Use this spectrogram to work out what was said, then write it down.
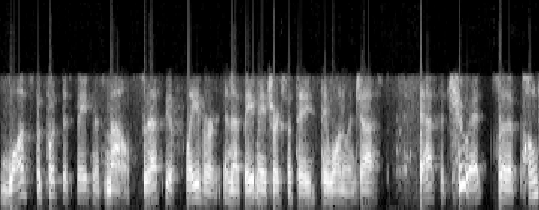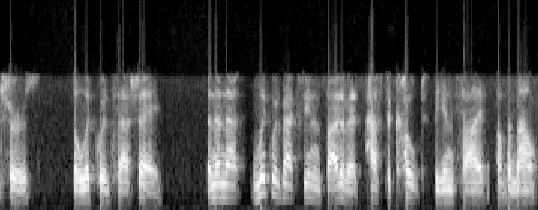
wants to put this bait in its mouth. So it has to be a flavor in that bait matrix that they, they want to ingest. It has to chew it so that it punctures the liquid sachet. And then that liquid vaccine inside of it has to coat the inside of the mouth.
